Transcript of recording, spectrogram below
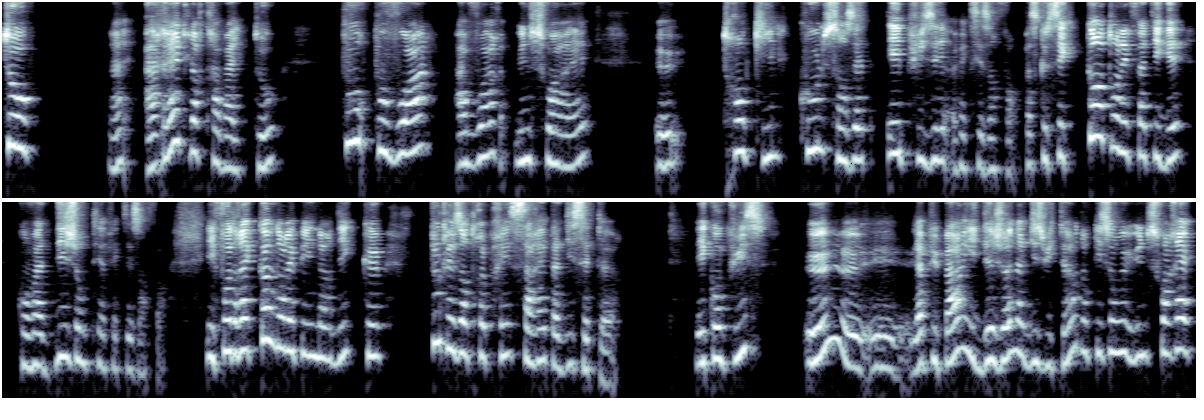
tôt, hein, arrêtent leur travail tôt, pour pouvoir avoir une soirée euh, tranquille, cool, sans être épuisé avec ses enfants. Parce que c'est quand on est fatigué qu'on va disjoncter avec ses enfants. Il faudrait, comme dans les pays nordiques, que toutes les entreprises s'arrêtent à 17 heures et qu'on puisse, eux, euh, euh, la plupart, ils déjeunent à 18 heures, donc ils ont une soirée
